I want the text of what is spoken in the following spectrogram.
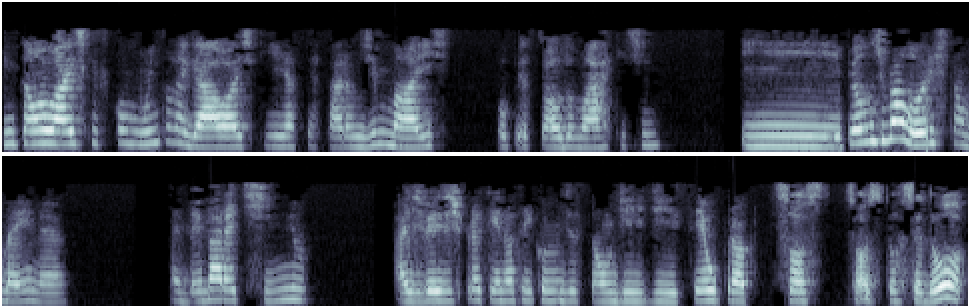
Então eu acho que ficou muito legal, acho que acertaram demais o pessoal do marketing. E pelos valores também, né? É bem baratinho. Às vezes, para quem não tem condição de, de ser o próprio sócio, sócio torcedor,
